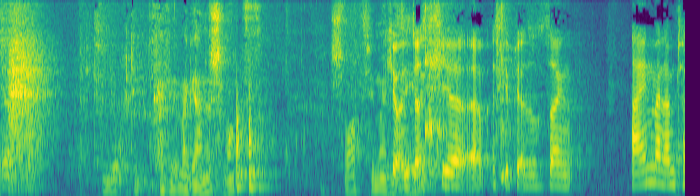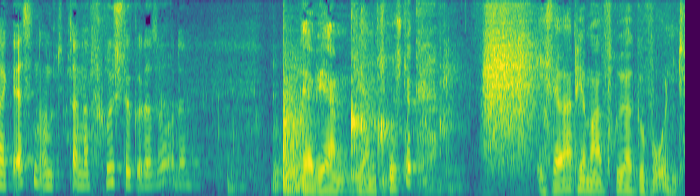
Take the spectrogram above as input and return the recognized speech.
Ja. Ich trinke auch den Kaffee immer gerne schwarz. Schwarz wie meine okay, und das hier, äh, es gibt ja sozusagen einmal am Tag Essen und dann noch Frühstück oder so, oder? Ja, wir haben, wir haben Frühstück. Ich selber habe hier mal früher gewohnt,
